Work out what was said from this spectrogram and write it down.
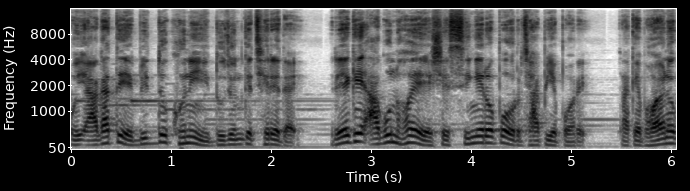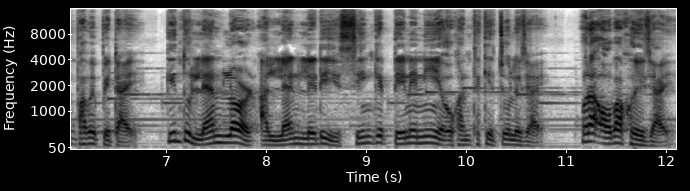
ওই আঘাতে বৃদ্ধ খুনি দুজনকে ছেড়ে দেয়। রেগে আগুন হয়ে সে সিংয়ের ওপর ঝাঁপিয়ে পড়ে। তাকে ভয়ানকভাবে পেটায়। কিন্তু ল্যান্ডলর্ড আর ল্যান্ডলেডি সিংকে টেনে নিয়ে ওখান থেকে চলে যায়। ওরা অবাক হয়ে যায়।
